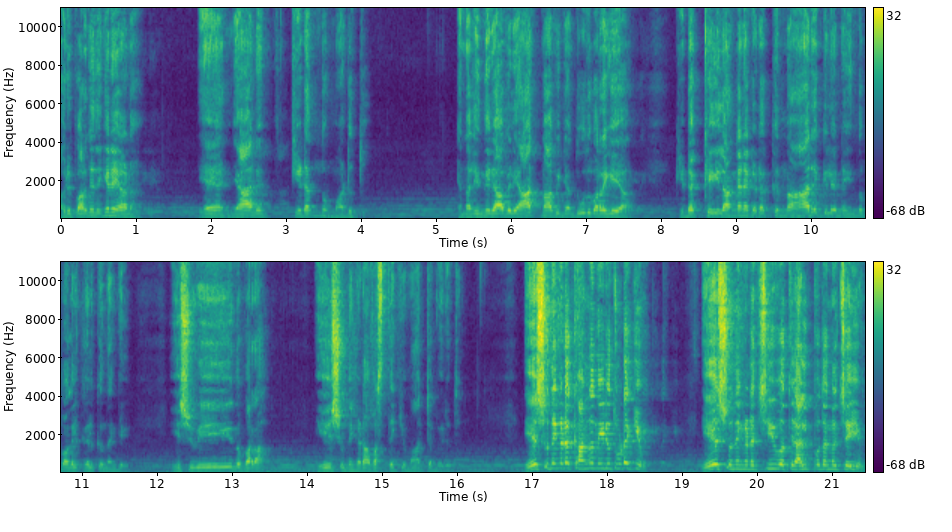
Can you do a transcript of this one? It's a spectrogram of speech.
അവർ പറഞ്ഞത് ഇങ്ങനെയാണ്. ഏ ഞാൻ കിടന്നു മടുത്തു. എന്നാൽ ഇന്ന് രാവിലെ ആത്മാവി ഞാൻ ദൂത് പറയുകയാ കിടക്കയിൽ അങ്ങനെ കിടക്കുന്ന ആരെങ്കിലും എന്നെ ഇന്ന് പകൽ കേൾക്കുന്നെങ്കിൽ യേശുവേന്ന് പറ. യേശു നിങ്ങളുടെ അവസ്ഥയ്ക്ക് മാറ്റം വരുത്തും. യേശു നിങ്ങളുടെ കണ്ണുനീര് തുടയ്ക്കും. യേശു നിങ്ങളുടെ ജീവിതത്തിൽ അത്ഭുതങ്ങൾ ചെയ്യും.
